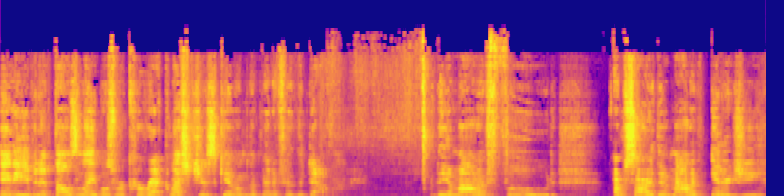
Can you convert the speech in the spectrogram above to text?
And even if those labels were correct, let's just give them the benefit of the doubt. The amount of food, I'm sorry, the amount of energy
